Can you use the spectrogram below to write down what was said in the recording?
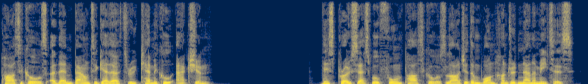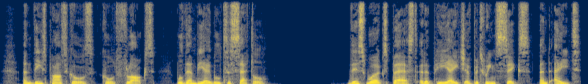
Particles are then bound together through chemical action. This process will form particles larger than 100 nanometers and these particles, called flocs, will then be able to settle. This works best at a pH of between 6 and 8.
